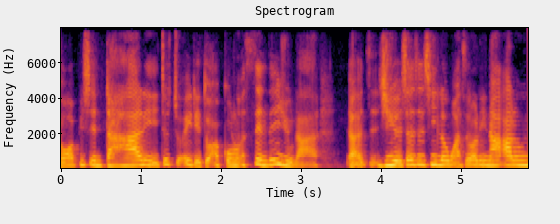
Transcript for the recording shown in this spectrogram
ရောပြီးရှင်ဓာတ်တွေကြွကြွအိတ်တွေသူအကုန်လုံးအစင်သိယူလာအာရည်ရချက်ချက်ကြီးလုံးပါဆိုတော့ဒီနာအားလုံး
